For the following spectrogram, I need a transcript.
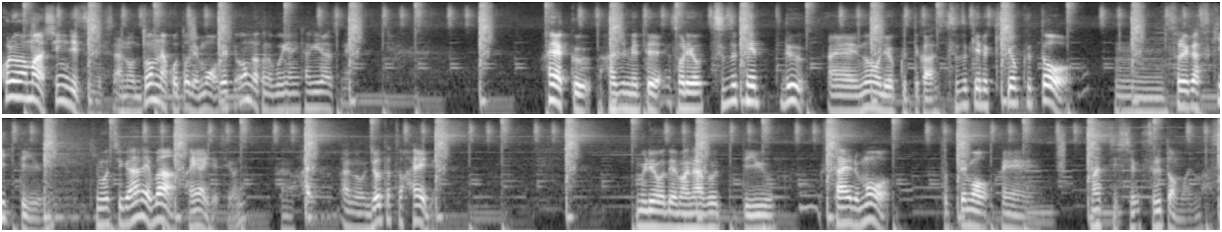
これはまあ真実です。あのどんなことでも別に音楽の分野に限らずね。早く始めてそれを続ける、え能力っていうか続ける気力とうんそれが好きっていう気持ちがあれば早いですよね。あのはいあの上達早いです。無料で学ぶっていうスタイルもとっても、えー、マッチすると思います。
